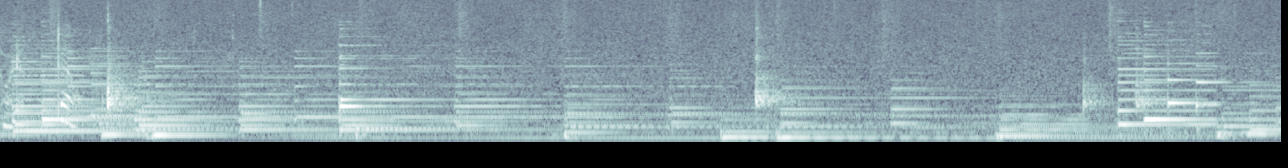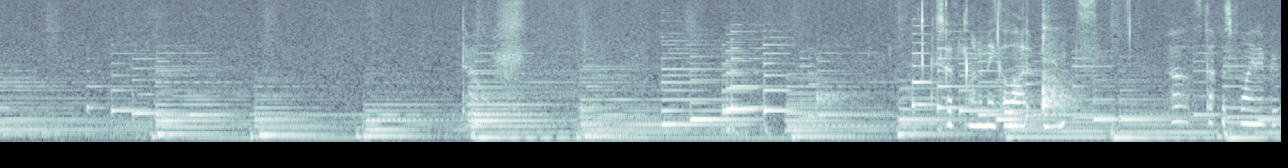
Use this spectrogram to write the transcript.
Sort of dough. So if you want to make a lot of mints, oh, stuff is flying everywhere.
